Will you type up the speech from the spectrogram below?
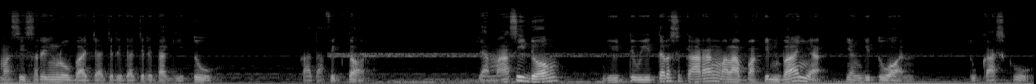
Masih sering lo baca cerita-cerita gitu Kata Victor. Ya masih dong. Di Twitter sekarang malah makin banyak yang gituan Tukasku.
